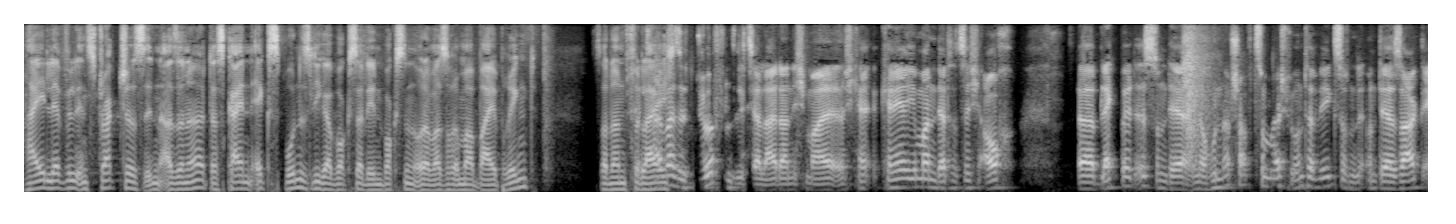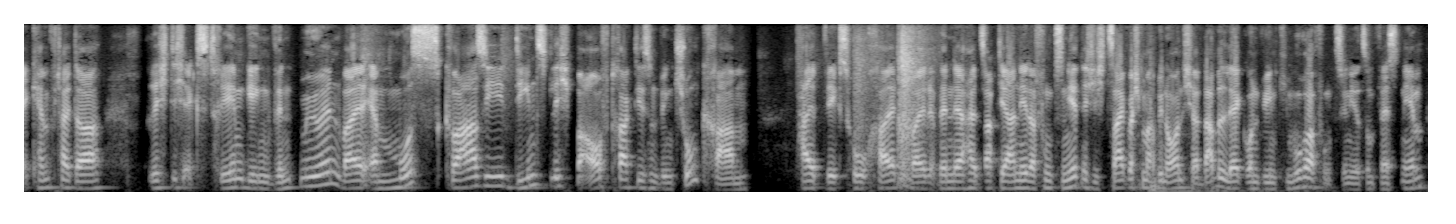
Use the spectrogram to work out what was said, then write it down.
High-Level Instructors in, also ne, dass kein Ex-Bundesliga-Boxer den Boxen oder was auch immer beibringt, sondern vielleicht. Teilweise dürfen sie es ja leider nicht mal. Ich kenne kenn ja jemanden, der tatsächlich auch äh, Black Belt ist und der in der Hundertschaft zum Beispiel unterwegs ist und, und der sagt, er kämpft halt da richtig extrem gegen Windmühlen, weil er muss quasi dienstlich beauftragt diesen Wing Chun Kram halbwegs hochhalten, weil wenn der halt sagt, ja, nee, das funktioniert nicht, ich zeige euch mal, wie ein ordentlicher Double Leg und wie ein Kimura funktioniert zum Festnehmen,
